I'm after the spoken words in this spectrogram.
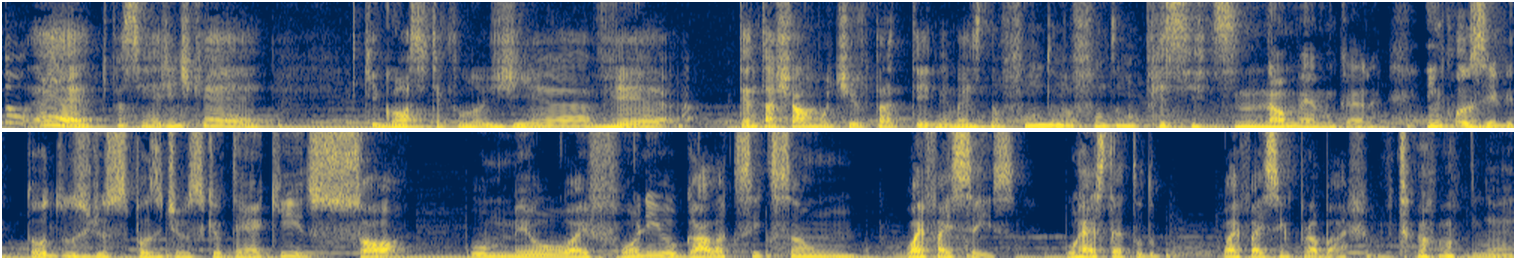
Não, é, tipo assim, a gente que, é, que gosta de tecnologia vê. Tenta achar um motivo pra ter, né? Mas no fundo, no fundo, não precisa. Não mesmo, cara. Inclusive, todos os dispositivos que eu tenho aqui, só o meu iPhone e o Galaxy que são Wi-Fi 6. O resto é tudo Wi-Fi 5 pra baixo. Então, É.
